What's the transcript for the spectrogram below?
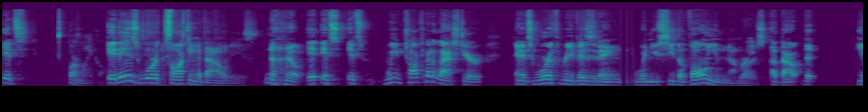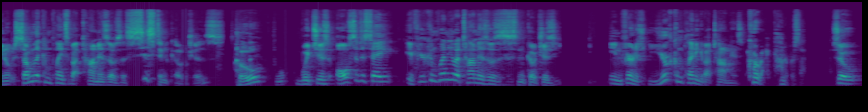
it's Poor Michael. it is He's worth talking about. threes. No, no, no. It, it's it's we've talked about it last year, and it's worth revisiting when you see the volume numbers about that. You know, some of the complaints about Tom Izzo's assistant coaches, Who? which is also to say, if you're complaining about Tom Izzo's assistant coaches, in fairness, you're complaining about Tom Izzo. Correct. Hundred percent. So,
